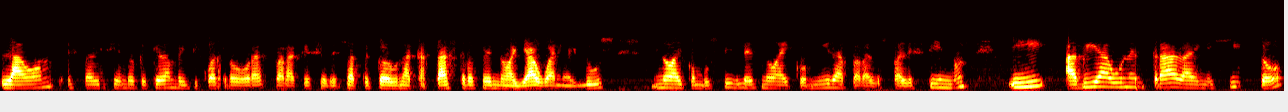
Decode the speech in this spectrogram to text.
la OMS está diciendo que quedan 24 horas para que se desate toda una catástrofe, no hay agua, no hay luz, no hay combustibles, no hay comida para los palestinos y había una entrada en Egipto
